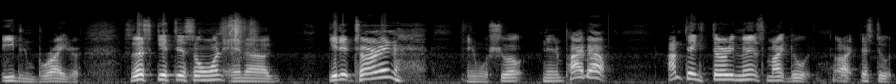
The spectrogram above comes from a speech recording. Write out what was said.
even brighter. So let's get this on and uh, get it turning, and we'll show it and then pipe out. I'm thinking 30 minutes might do it. All right, let's do it.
